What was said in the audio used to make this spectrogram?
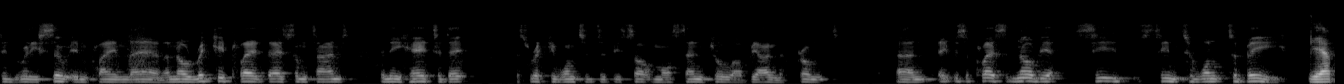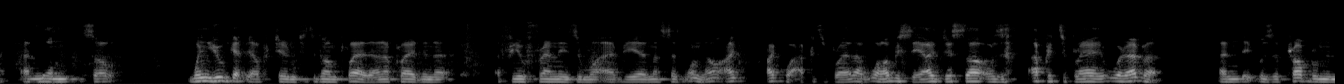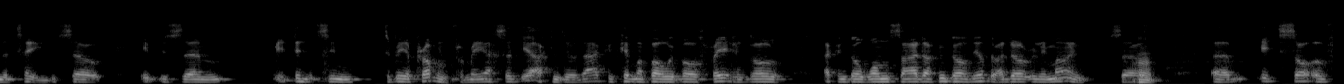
didn't really suit him playing there. And I know Ricky played there sometimes, and he hated it. As Ricky wanted to be sort of more central or behind the front. And it was a place that nobody seemed to want to be. Yeah. And then, so when you get the opportunity to go and play there, and I played in a, a few friendlies and what have you, and I said, well, no, I, I'm quite happy to play that. Well, obviously, I just thought I was happy to play wherever. And it was a problem in the team. So it was, um, it didn't seem to be a problem for me. I said, yeah, I can do that. I can kick my ball with both feet and go, I can go one side, I can go the other. I don't really mind. So hmm. um, it sort of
